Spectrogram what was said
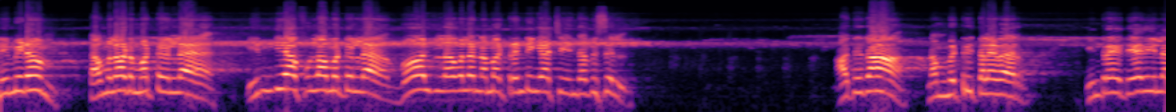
நிமிடம் தமிழ்நாடு மட்டும் இல்ல இந்தியா ஃபுல்லா மட்டும் இல்ல வேர்ல்ட் லெவல்ல நம்ம ட்ரெண்டிங் ஆச்சு இந்த விசில். அதுதான் நம் வெற்றி தலைவர். இன்றைய தேதியில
